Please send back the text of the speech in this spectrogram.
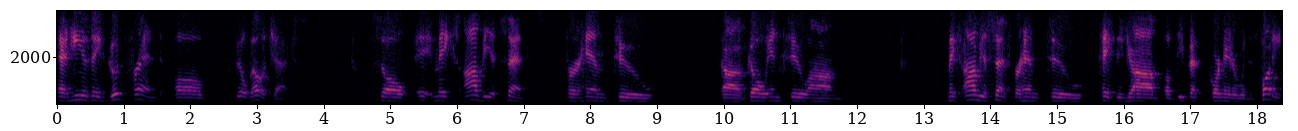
and he is a good friend of Bill Belichick's. So it makes obvious sense for him to uh, go into. Um, makes obvious sense for him to take the job of defensive coordinator with his buddy.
